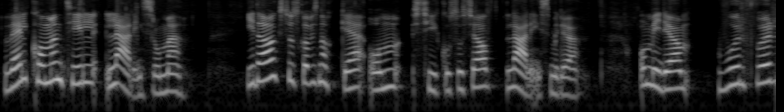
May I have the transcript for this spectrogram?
Velkommen til Læringsrommet. I dag skal vi snakke om psykososialt læringsmiljø. Og Miriam, hvorfor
